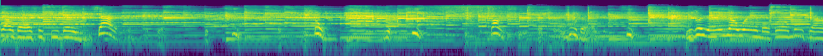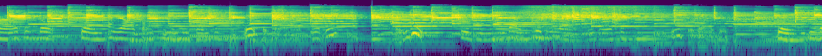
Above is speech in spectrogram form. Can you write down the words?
要的是具备以下两个条件：勇气行动。勇气，放弃和投入的勇气。一个人要为某个梦想而奋斗，就一定要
